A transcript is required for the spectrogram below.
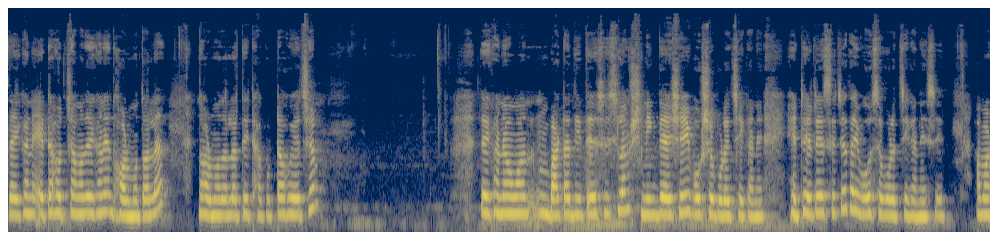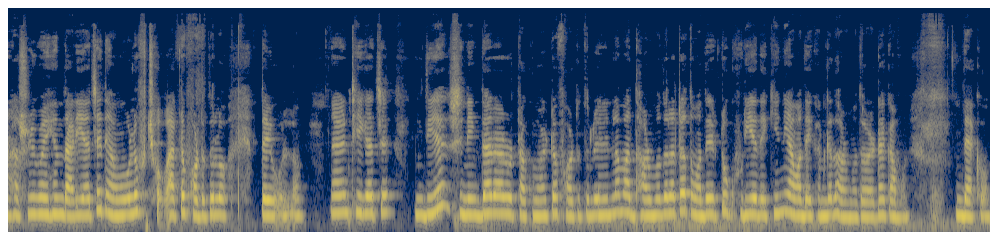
তাই এখানে এটা হচ্ছে আমাদের এখানে ধর্মতলা। ধর্মতলাতেই ঠাকুরটা হয়েছে। তো এখানে আমার বাটা দিতে এসেছিলাম সিনিকদা এসেই বসে পড়েছে এখানে। হেঁটে হেঁটে এসেছে, তাই বসে পড়েছে এখানে এসে। আমার শাশুড়ি মা এখানে দাঁড়িয়ে আছে, তাই আমার বলল "ছ- একটা ফটো তোলো। তাই বলল। ঠিক আছে। দিয়ে সিনিকদার আর ওর ঠাকুমার একটা ফটো তুলে নিলাম। আর ধর্মতলাটা তোমাদের একটু ঘুরিয়ে দেখিনি আমাদের এখানকার ধর্মতলাটা কেমন। দেখো।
